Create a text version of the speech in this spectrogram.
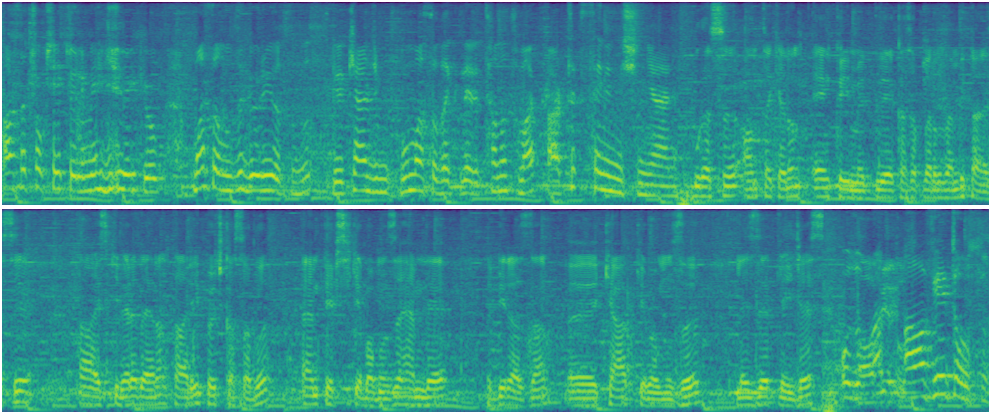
Aslında çok şey söylemeye gerek yok. Masamızı görüyorsunuz. Gökhan'cığım bu masadakileri tanıtmak artık senin işin yani. Burası Antakya'nın en kıymetli kasaplarından bir tanesi. Ta eskilere dayanan tarihi pöç kasabı. Hem tepsi kebabımızı hem de birazdan e, kağıt kebabımızı lezzetle yiyeceğiz. O zaman Afiyet olsun. Afiyet olsun.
